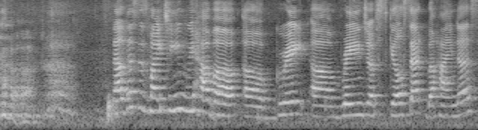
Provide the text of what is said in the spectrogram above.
now this is my team. We have a, a great uh, range of skill set behind us.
